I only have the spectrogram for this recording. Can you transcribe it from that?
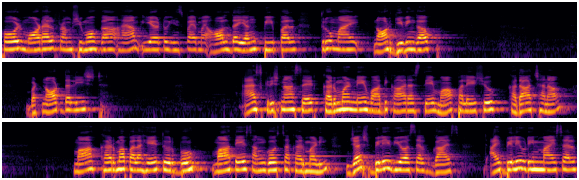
old, model from Shimoga. I am here to inspire my, all the young people through my not giving up. But not the least, as Krishna said, Karmane vadikaraste ma paleshu kadachana ma karma palaheturbu ma te sangosa karmani. Just believe yourself, guys. I believed in myself.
